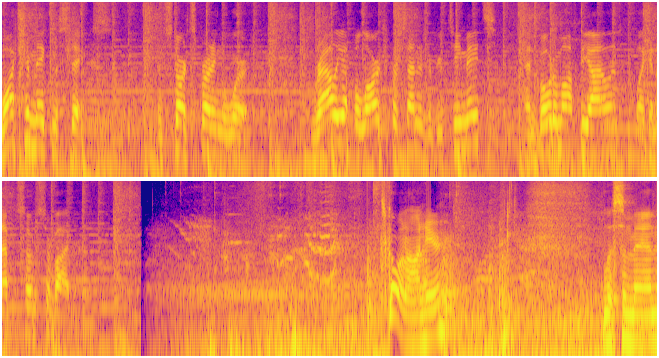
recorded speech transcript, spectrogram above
Watch him make mistakes and start spreading the word. Rally up a large percentage of your teammates and vote him off the island like an episode of Survivor. What's going on here? Listen, man,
